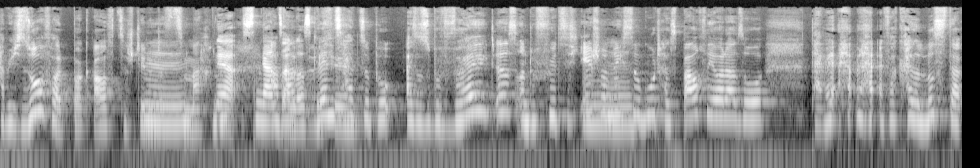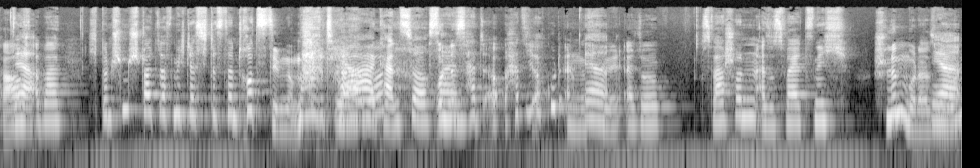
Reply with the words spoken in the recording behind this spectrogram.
habe ich sofort Bock aufzustehen und das zu machen. Ja, ist ein ganz Aber anderes Wenn es Gefühl. halt so, be also so bewölkt ist und du fühlst dich eh schon nicht so gut, hast Bauchweh oder so, da hat man halt einfach keine Lust darauf. Ja. Aber ich bin schon stolz auf mich, dass ich das dann trotzdem gemacht Ja, habe. kannst du auch sein. Und es hat, hat sich auch gut angefühlt. Also es war schon, also es war jetzt nicht schlimm oder so. ja,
